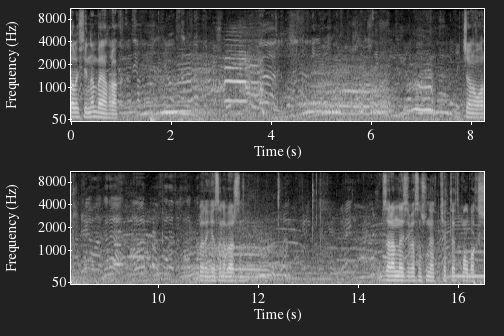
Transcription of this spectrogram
Galishtendan balandroq. jonivor barakasini bersin. Bizlar ham nasibasini shunday katta etib mol boqish.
